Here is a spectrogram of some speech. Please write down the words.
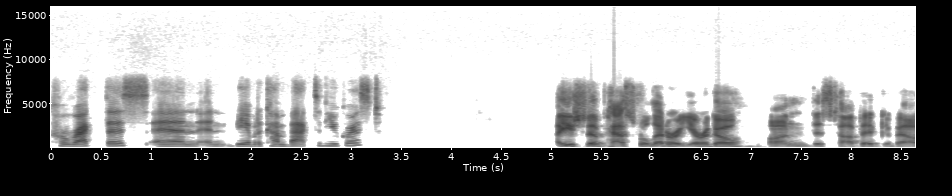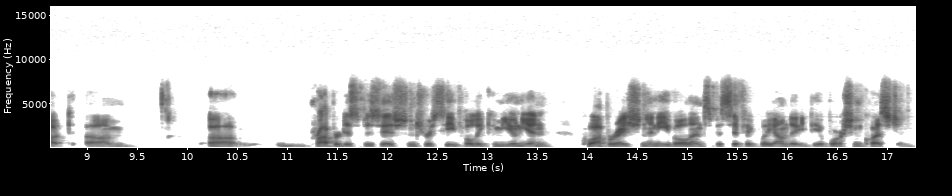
correct this and, and be able to come back to the Eucharist? I issued a pastoral letter a year ago on this topic about um, uh, proper disposition to receive Holy Communion, cooperation in evil, and specifically on the, the abortion question.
